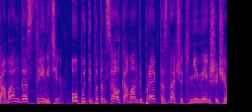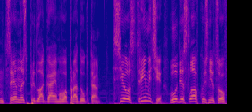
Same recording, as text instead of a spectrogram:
Команда Streamity. Опыт и потенциал команды проекта значит не меньше, чем ценность предлагаемого продукта. SEO Streamity Владислав Кузнецов,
